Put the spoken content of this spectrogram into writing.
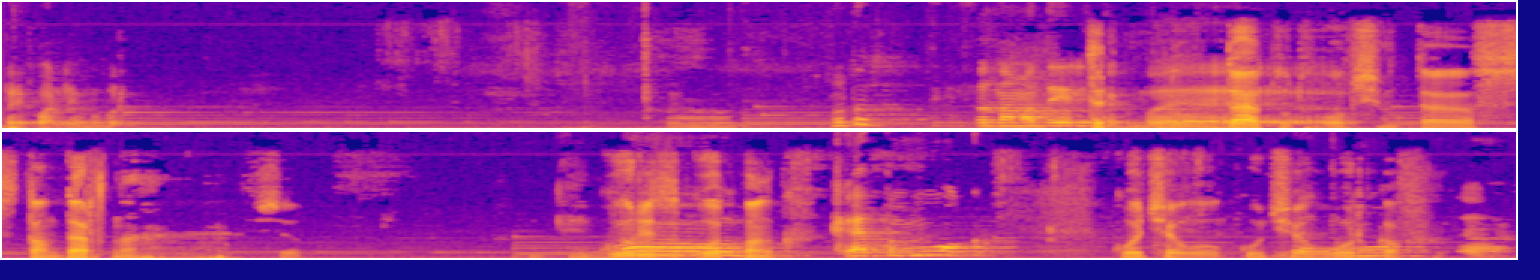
Прикольный выбор. Ну тут одна модель, как бы. Ну, да, тут, в общем-то, стандартно все. Гурис, ну, Готманг. Готмок. Куча, куча Готмок, орков. Да.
